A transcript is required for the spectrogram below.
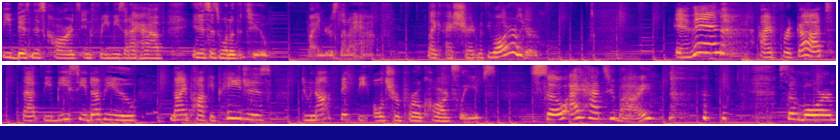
the business cards and freebies that I have. And this is one of the two binders that I have like I shared with you all earlier. And then I forgot that the BCW 9 pocket pages do not fit the Ultra Pro card sleeves. So I had to buy some more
